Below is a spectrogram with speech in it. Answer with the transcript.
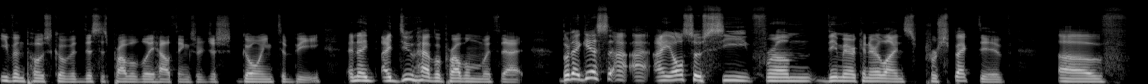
even post COVID, this is probably how things are just going to be. And I, I do have a problem with that. But I guess I, I also see from the American Airlines perspective of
